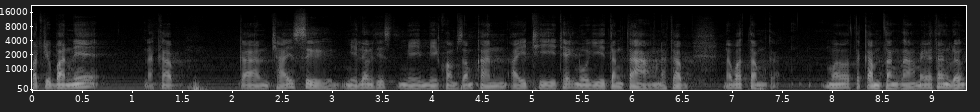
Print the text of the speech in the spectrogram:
ปัจจุบันนี้นะครับการใช้สื่อมีเรื่องที่มีมีความสำคัญ IT เทคโนโลยีต่างๆนะครับนวัตกรรม นวัตกรรมต่างๆแม้กระทั่งเรื่อง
